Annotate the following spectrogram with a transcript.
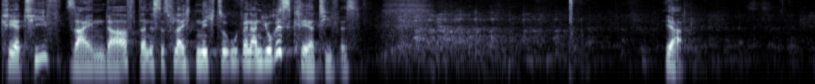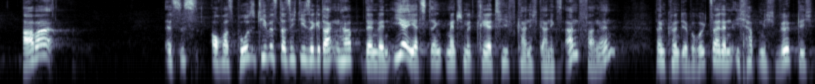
kreativ sein darf, dann ist es vielleicht nicht so gut, wenn ein Jurist kreativ ist. Ja. Aber es ist auch was Positives, dass ich diese Gedanken habe, denn wenn ihr jetzt denkt, Mensch, mit kreativ kann ich gar nichts anfangen, dann könnt ihr beruhigt sein, denn ich habe mich wirklich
